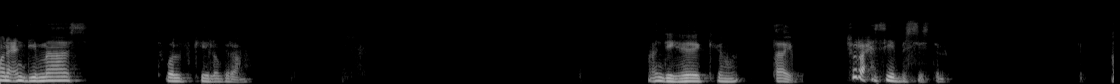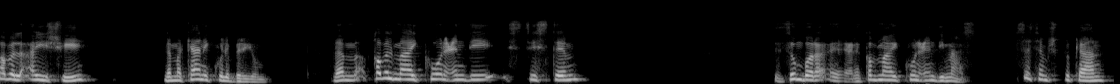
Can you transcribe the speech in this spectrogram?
هون عندي mass 12 كيلو جرام عندي هيك طيب شو راح يصير بال system؟ قبل أي شيء لما كان equilibrium لما قبل ما يكون عندي system الزنبرك يعني قبل ما يكون عندي mass ال system شو كان؟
